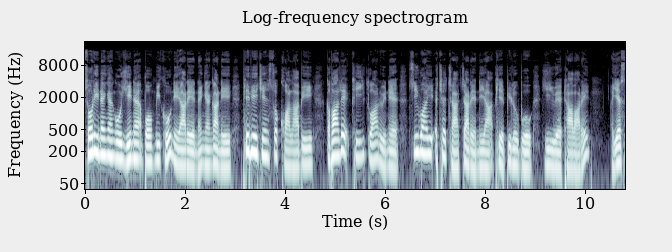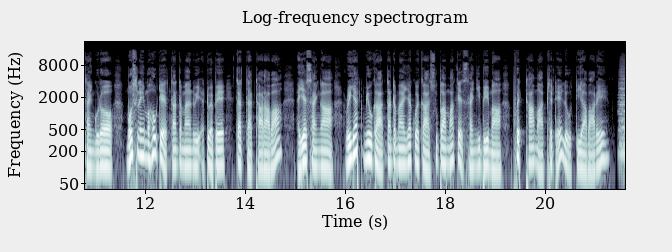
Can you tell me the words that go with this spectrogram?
ဆော်ဒီနိုင်ငံကိုရေနံအပေါ်မှီခိုနေရတဲ့နိုင်ငံကနေဖြည်းဖြည်းချင်းစွတ်ခွာလာပြီးကမ္ဘာလက်ခီးသွားတွေနဲ့စီးပွားရေးအချက်ချာကျတဲ့နေရာအဖြစ်ပြုလုပ်ဖို့ရည်ရွယ်ထားပါတယ်။အရက်ဆိုင်ကိုတော့မွတ်စလင်မဟုတ်တဲ့တန်တမန်တွေအတွက်ပဲကတ်သက်ထားတာပါ။အရက်ဆိုင်ကရီယတ်မြို့ကတန်တမန်ရက်ွက်ကစူပါမားကတ်ဆိုင်ကြီးဘေးမှာဖွင့်ထားမှာဖြစ်တယ်လို့သိရပါတယ်။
